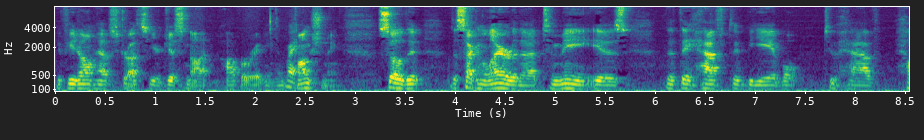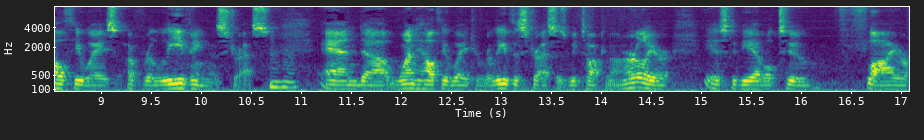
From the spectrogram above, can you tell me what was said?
If you don't have stress, you're just not operating and Right. functioning. So the the second layer to that, to me, is that they have to be able to have healthy ways of relieving the stress. And uh, one healthy way to relieve the stress, as we talked about earlier, is to be able to fly or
